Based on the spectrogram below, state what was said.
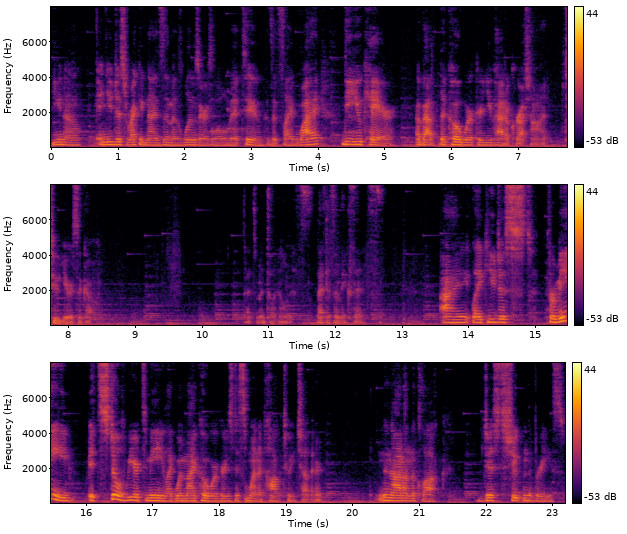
you know, and you just recognize them as losers a little bit too, because it's like, why do you care about the coworker you had a crush on two years ago? That's mental illness. That doesn't make sense. I like you just for me, it's still weird to me like when my coworkers just want to talk to each other. Not on the clock. Just shooting the breeze.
